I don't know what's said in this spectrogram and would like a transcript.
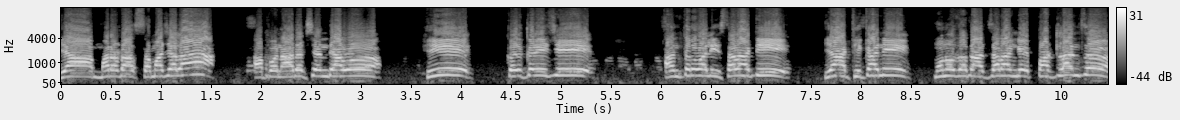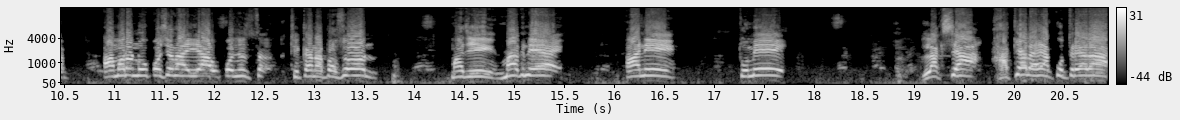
या मराठा समाजाला आपण आरक्षण द्यावं. ही कळकळीची अंतरवाली सराटी या ठिकाणी मनोदादा जरांगे पाटलांचं आमरण उपोषण आहे या उपोषण ठिकाणापासून. माझी मागणी आहे. आणि तुम्ही लक्ष हाक्याला या कुत्र्याला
